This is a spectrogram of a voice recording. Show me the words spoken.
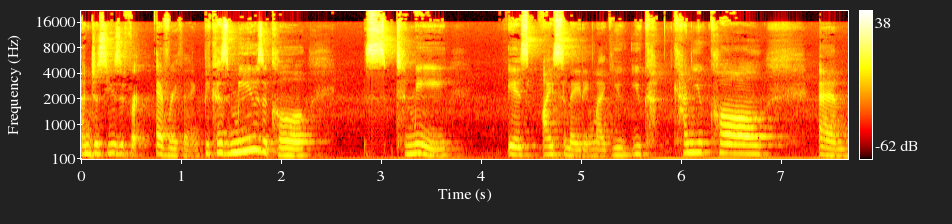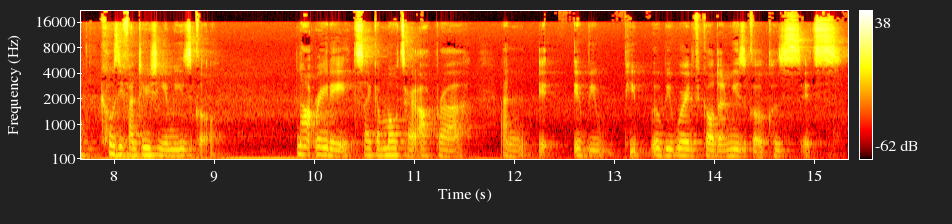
And just use it for everything. Because musical to me is isolating. Like you, you can you call um, tutte a musical? Not really. It's like a Mozart opera, and it it'd be it would be weird if you called it a musical because it's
